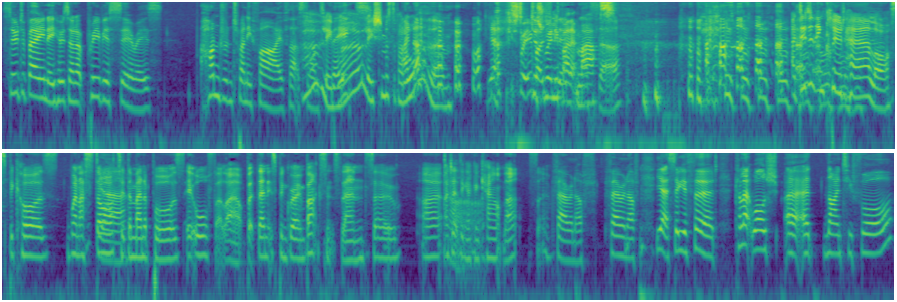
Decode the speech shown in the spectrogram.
Sue Devaney, who's on a previous series, 125. That's the one Holy moly, she must have had I all know. of them. Yeah. She's pretty just really bad at maths. Her. I didn't include hair loss because when I started Yeah. the menopause, it all fell out. But then it's been growing back since then. So I, I don't think I can count that. So Fair enough. Fair enough. Yeah, so you're third. Colette Walsh uh, at 94.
